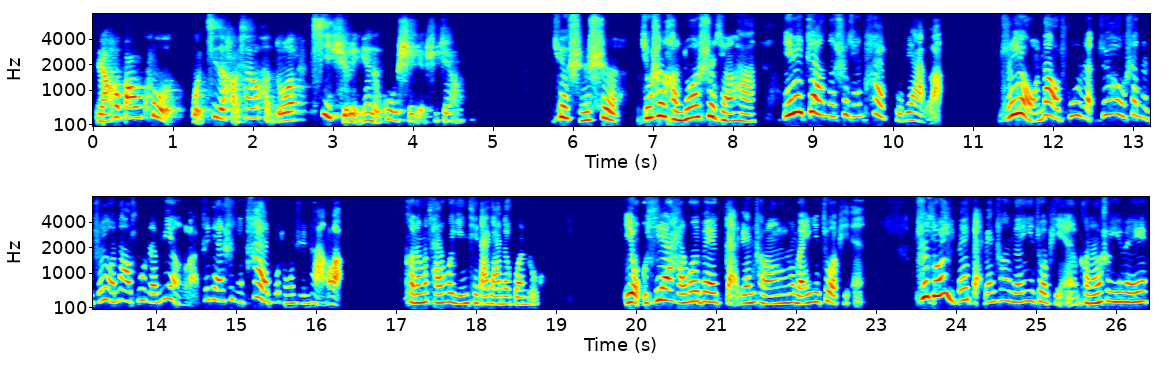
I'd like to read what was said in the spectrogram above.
然后包括我记得好像有很多戏曲里面的故事也是这样。确实是，就是很多事情哈，因为这样的事情太普遍了，只有闹出人，最后甚至只有闹出人命了，这件事情太不同寻常了，可能才会引起大家的关注。有些还会被改编成文艺作品。之所以被改编成文艺作品，可能是因为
